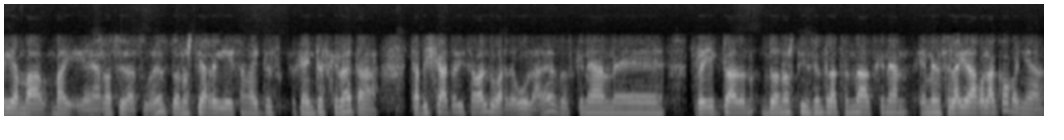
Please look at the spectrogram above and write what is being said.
agian, ba, bai, arrazoi dazu, ez? Donostiarregia izan gaitez, gaintezkela, eta, eta pixka bat hori zabaldu bar degula, ez? Azkenean, e, proiektua donostin zentratzen da, azkenean hemen zelai dagolako, baina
